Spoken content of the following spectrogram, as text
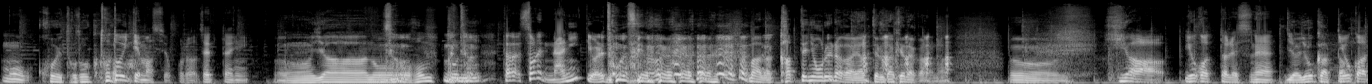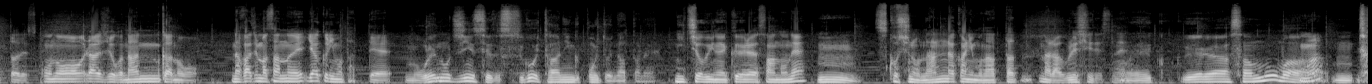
もう声届くか届いてますよこれは。絶対にうんいやあのそう。本当に。ただそれ何って言われてますけど まあな勝手に俺らがやってるだけだからな。うん。いやよかったですね。いやよかった。よかったです。このラジオが何かの中島さんの役にも立って。俺の人生ですごいターニングポイントになったね。日曜日のエクエラさんのねうん。少しの何らかにもなったなら嬉しいですね、エクレアさんもまあ、うん、ちょ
